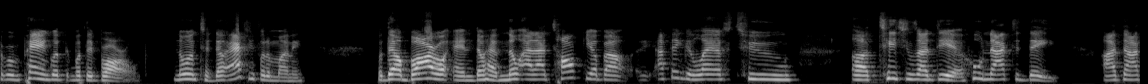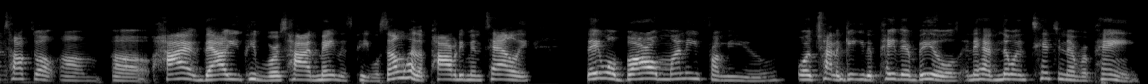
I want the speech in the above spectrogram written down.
repaying what, what they borrowed. No intent. They'll ask you for the money, but they'll borrow and don't have no. And I talked you about. I think the last two uh teachings I did, who not to date. I, I talked about um uh high value people versus high maintenance people. Someone has a poverty mentality. They will borrow money from you or try to get you to pay their bills, and they have no intention of repaying.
